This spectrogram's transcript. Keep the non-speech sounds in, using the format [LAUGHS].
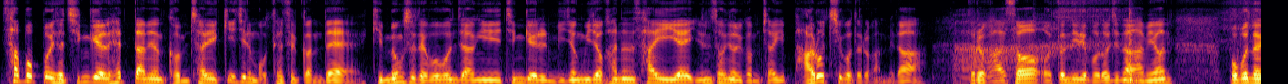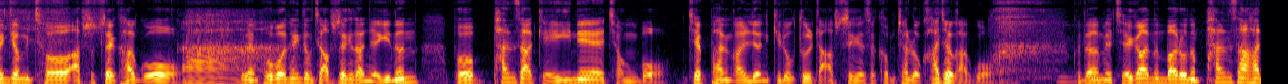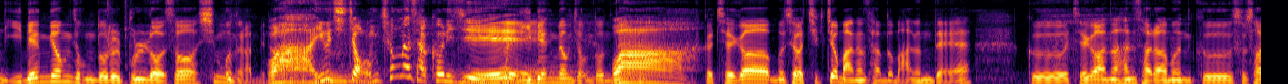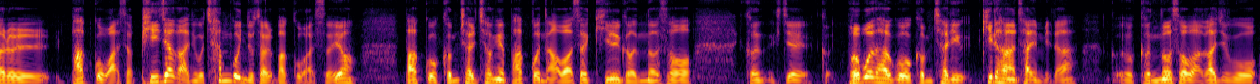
사법부에서 징계를 했다면 검찰이 끼지를 못했을 건데 김명수 대법원장이 징계를 미정미적하는 사이에 윤석열 검찰이 바로 치고 들어갑니다. 아. 들어가서 어떤 일이 벌어지나 하면 법원행정처 압수수색하고 아. 그다음 법원행정처 압수수색이라는 얘기는 법 판사 개인의 정보, 재판 관련 기록들을 다 압수수색해서 검찰로 가져가고 그다음에 제가 아는 바로는 판사 한 200명 정도를 불러서 신문을 합니다. 와 이거 진짜 엄청난 사건이지. 200명 정도인데. 와. 그 제가 뭐 제가 직접 아는 사람도 많은데 그 제가 아는 한 사람은 그 수사를 받고 와서 피의자가 아니고 참고인 조사를 받고 왔어요. 받고 검찰청에 받고 나와서 길 건너서 건 이제 그 법원하고 검찰이 길 하나 차이입니다. 그 건너서 와가지고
